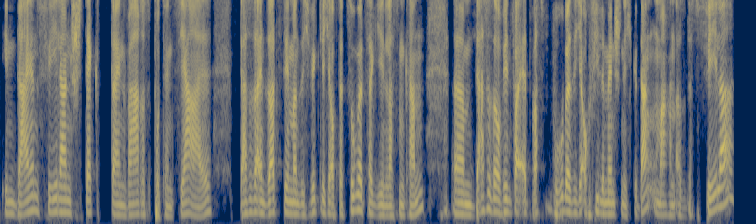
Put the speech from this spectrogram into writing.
in deinen Fehlern steckt dein wahres Potenzial. Das ist ein Satz, den man sich wirklich auf der Zunge zergehen lassen kann. Ähm, das ist auf jeden Fall etwas, worüber sich auch viele Menschen nicht Gedanken machen. Also das Fehler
